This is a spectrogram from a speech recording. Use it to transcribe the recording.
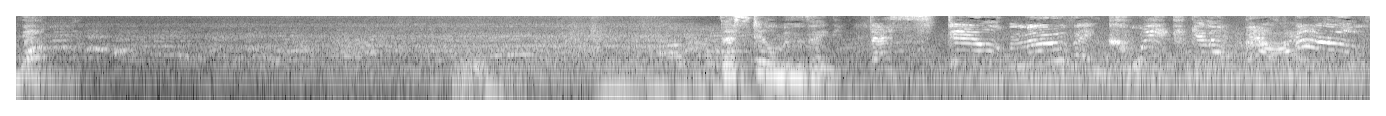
one. They're still moving. They're still moving! Quick! Give them both barrels!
